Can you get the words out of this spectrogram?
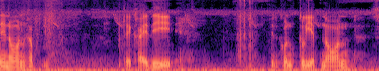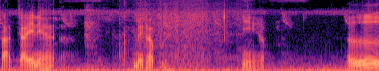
แน่นอนครับ แต่ใครที่เป็นคนเกลียดหนอนสะใจเนี่ยฮะเห็นไหมครับ นี่ครับ เออ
